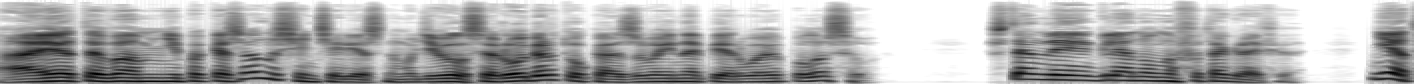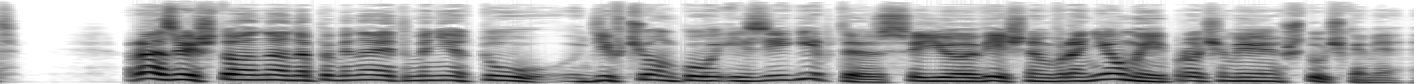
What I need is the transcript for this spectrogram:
«А это вам не показалось интересным?» — удивился Роберт, указывая на первую полосу. Стэнли глянул на фотографию. «Нет, разве что она напоминает мне ту девчонку из Египта с ее вечным враньем и прочими штучками».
